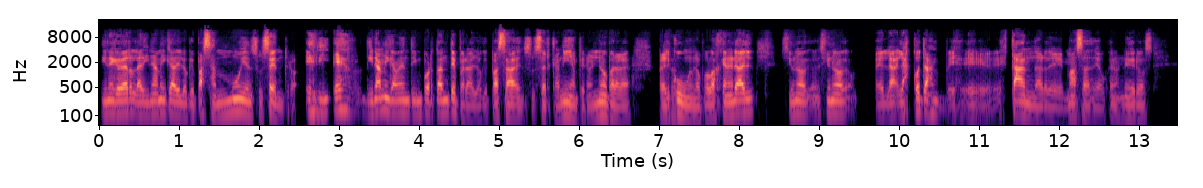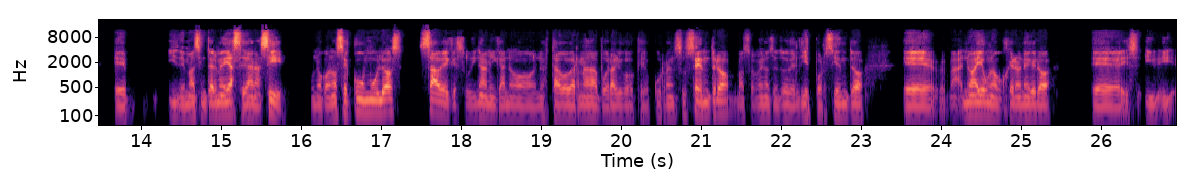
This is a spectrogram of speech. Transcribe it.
tiene que ver la dinámica de lo que pasa muy en su centro. Es, es dinámicamente importante para lo que pasa en su cercanía, pero no para, para el cúmulo. Por lo general, si uno, si uno eh, las cotas eh, eh, estándar de masas de agujeros negros y demás intermedias se dan así. Uno conoce cúmulos, sabe que su dinámica no, no, está gobernada por algo que ocurre en su centro, más o menos entonces del 10%, eh, no hay un agujero negro de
